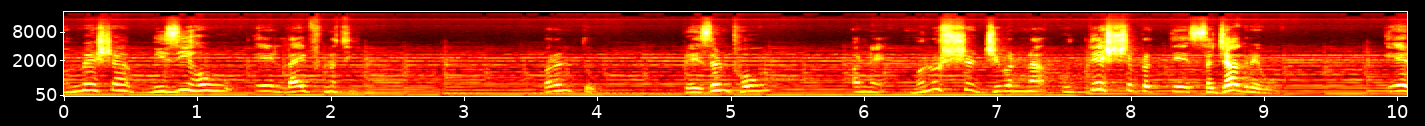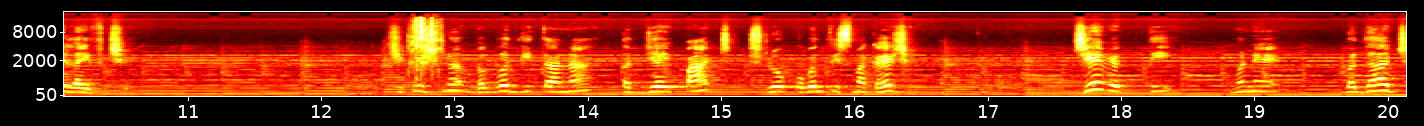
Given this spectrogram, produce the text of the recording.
હંમેશા બિઝી હોવું એ લાઈફ નથી. પરંતુ પ્રેઝન્ટ હોવું અને મનુષ્ય જીવનના ઉદ્દેશ્ય પ્રત્યે સજાગ રહેવું એ લાઈફ છે. શ્રી કૃષ્ણ ભગવદ્ ગીતાના અધ્યાય પાંચ, શ્લોક ઓગણત્રીસમાં કહે છે, જે વ્યક્તિ મને બધા જ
